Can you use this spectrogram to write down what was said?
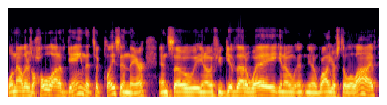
Well, now there's a whole lot of gain that took place in there, and so you know if you give that away, you know, you know while you're still alive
